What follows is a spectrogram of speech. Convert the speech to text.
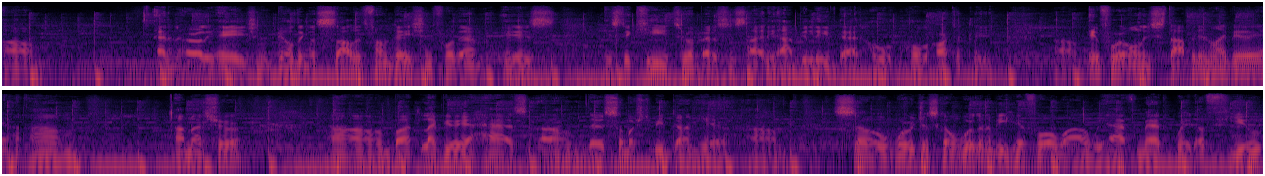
um, at an early age and building a solid foundation for them is, is the key to a better society. I believe that whole, wholeheartedly. Um, if we're only stopping in Liberia, um, I'm not sure. Um, but Liberia has, um, there's so much to be done here. Um, so we're just going, we're going to be here for a while. We have met with a few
